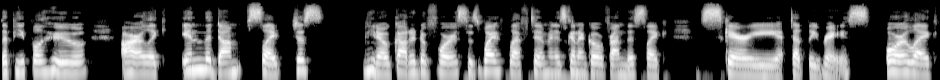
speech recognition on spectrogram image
the people who are like in the dumps, like just you know, got a divorce, his wife left him and is going to go run this like scary, deadly race. Or like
